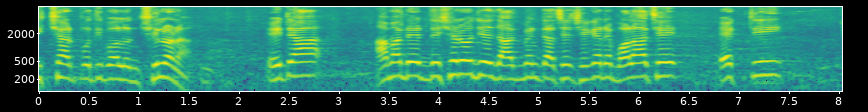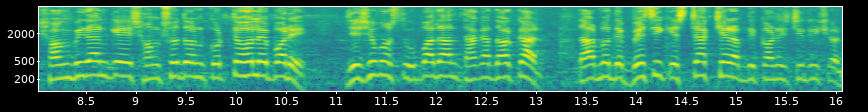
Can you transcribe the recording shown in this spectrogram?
ইচ্ছার প্রতিফলন ছিল না। এটা আমাদের দেশেরও যে জাজমেন্ট আছে, সেখানে বলা আছে একটি সংবিধানকে সংশোধন করতে হলে পরে যে সমস্ত উপাদান থাকা দরকার, তার মধ্যে basic structure of the constitution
